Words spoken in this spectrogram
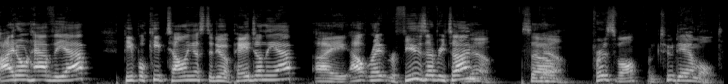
I don't have the app. People keep telling us to do a page on the app. I outright refuse every time. no. So No. First of all, I'm too damn old.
